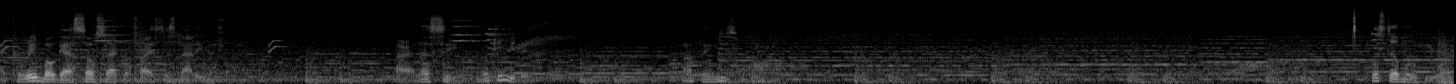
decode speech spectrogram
Like, Kuriboh got so sacrificed, it's not even funny. Alright, let's see. What can you do? Nothing useful. We'll still move you up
